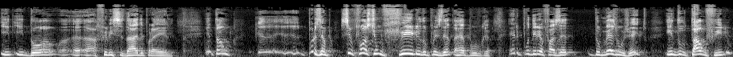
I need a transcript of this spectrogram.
e, e dou a, a felicidade para ele. Então, eh, por exemplo, se fosse um filho do presidente da República, ele poderia fazer do mesmo jeito, indultar o filho?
